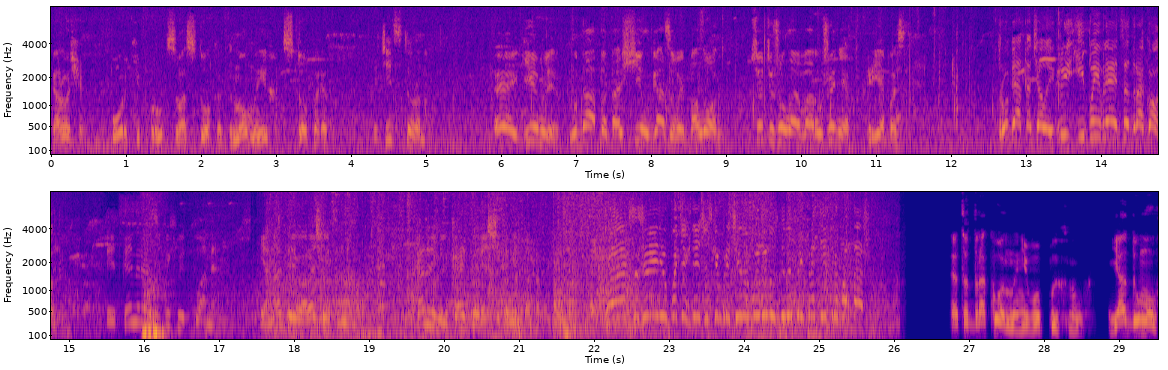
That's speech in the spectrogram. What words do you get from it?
Короче, орки прут с востока, гномы их стопорят. Кричит в сторону. Эй, Гимли, куда потащил газовый баллон? Все тяжелое вооружение в крепость. Трубят начало игры и появляется дракон. Перед камерой вспыхивает пламя, и она переворачивается на бок. В кадре мелькает горящий комментатор. Да, к сожалению, по техническим причинам мы вынуждены прекратить репортаж. Этот дракон на него пыхнул. Я думал,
